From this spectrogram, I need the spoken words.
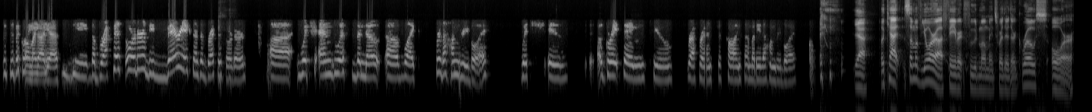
specifically, Oh my god, yes. the the breakfast order, the very extensive breakfast order, uh, which ends with the note of like for the hungry boy, which is a great thing to reference. Just calling somebody the hungry boy. Yeah. Well, Kat, some of your uh, favorite food moments, whether they're gross or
